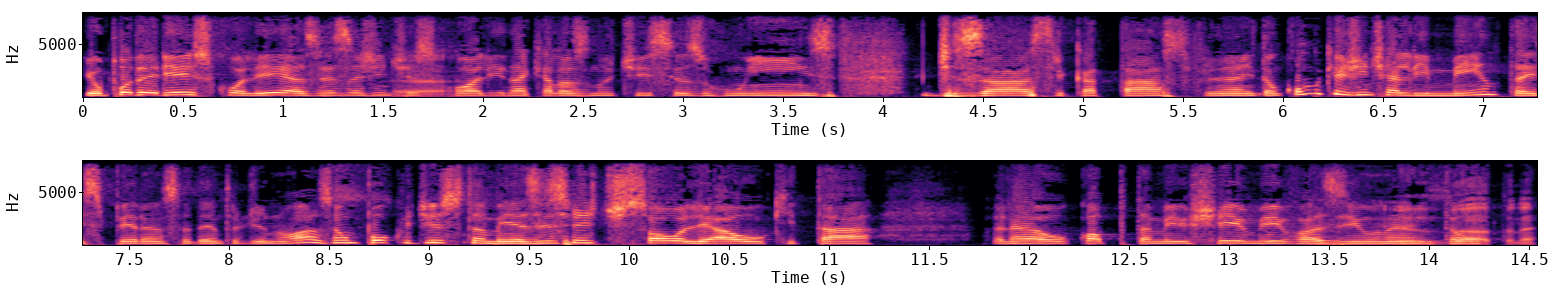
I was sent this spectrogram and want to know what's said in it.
eu poderia escolher, às vezes a gente é. escolhe naquelas notícias ruins, desastre, catástrofe, né? Então, como que a gente alimenta a esperança dentro de nós? É um pouco disso também. Às vezes a gente só olhar o que está né, o copo está meio cheio, meio vazio, né? Então Exato, então... né?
